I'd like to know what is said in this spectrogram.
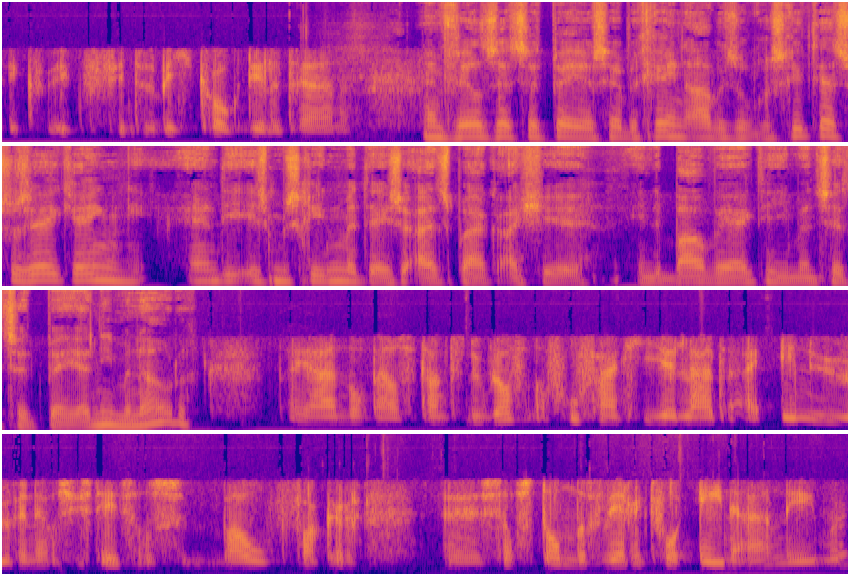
ik, ik vind het een beetje krokodillentranen. En veel ZZP'ers hebben geen arbeidsongeschiktheidsverzekering. En die is misschien met deze uitspraak, als je in de bouw werkt... en je bent ZZP'er, niet meer nodig. Nou ja, nogmaals, het hangt er natuurlijk wel vanaf hoe vaak je je laat inhuren. En als je steeds als bouwvakker eh, zelfstandig werkt voor één aannemer...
